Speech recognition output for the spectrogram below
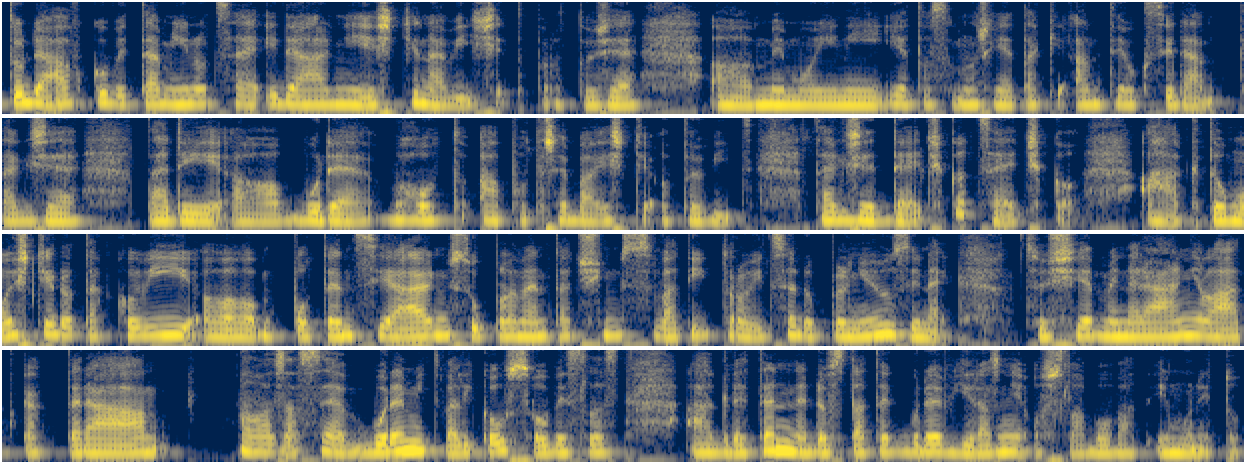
tu dávku vitamínu C ideálně ještě navýšit, protože mimo jiný je to samozřejmě taky antioxidant, takže tady bude vhod a potřeba ještě o to víc. Takže D, C. A k tomu ještě do takový potenciální suplementační svatý trojice doplňuju zinek, což je minerální látka, která zase bude mít velikou souvislost a kde ten nedostatek bude výrazně oslabovat imunitu.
